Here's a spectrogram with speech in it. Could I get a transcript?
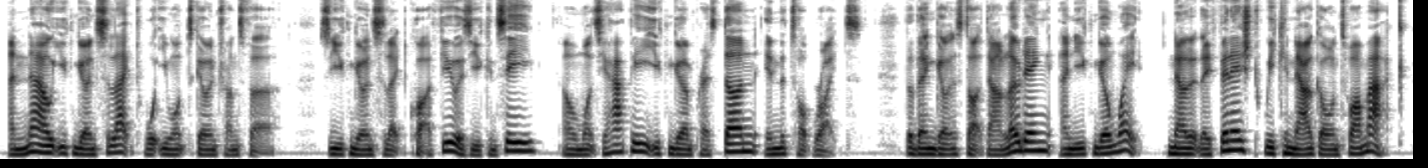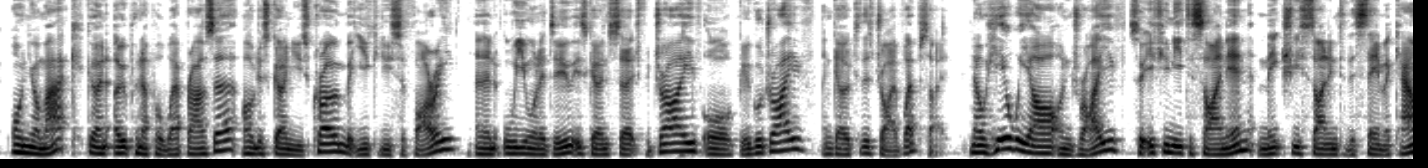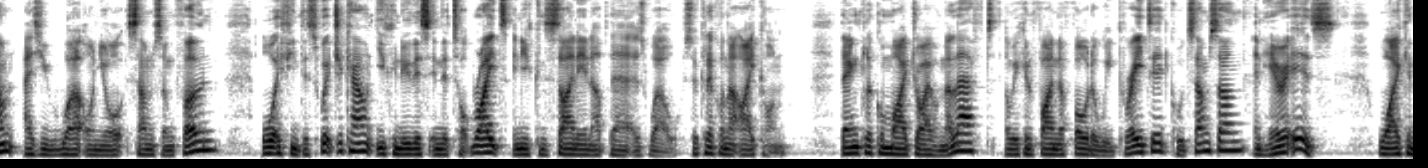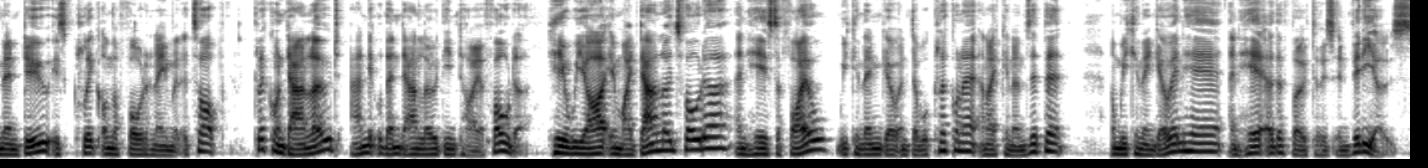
And now you can go and select what you want to go and transfer. So you can go and select quite a few as you can see and once you're happy, you can go and press done in the top right. They'll then go and start downloading and you can go and wait. Now that they've finished, we can now go onto our Mac. On your Mac, go and open up a web browser. I'll just go and use Chrome, but you could use Safari. And then all you want to do is go and search for Drive or Google Drive and go to this Drive website. Now here we are on Drive, so if you need to sign in, make sure you sign into the same account as you were on your Samsung phone, or if you need to switch account, you can do this in the top right and you can sign in up there as well. So click on that icon. Then click on My Drive on the left and we can find the folder we created called Samsung and here it is. What I can then do is click on the folder name at the top, click on download and it will then download the entire folder. Here we are in my downloads folder and here's the file. We can then go and double click on it and I can unzip it and we can then go in here and here are the photos and videos.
